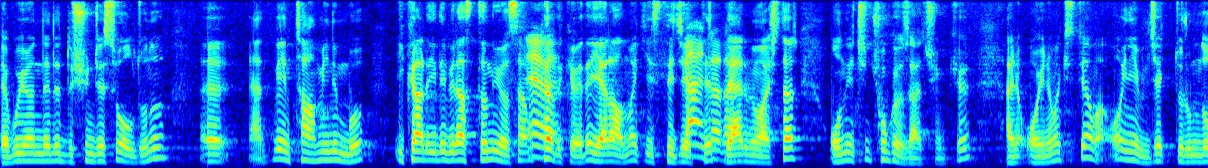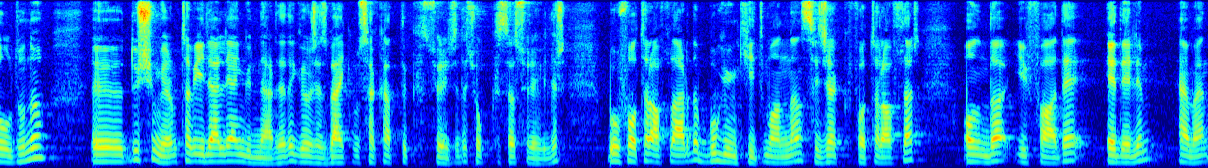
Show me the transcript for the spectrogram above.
Ve bu yönde de düşüncesi olduğunu e, yani benim tahminim bu. Icardi'yi de biraz tanıyorsam Evet. Kadıköy'de yer almak isteyecektir. De. Derbi maçlar onun için çok özel çünkü. Hani oynamak istiyor ama oynayabilecek durumda olduğunu e, düşünmüyorum. Tabii ilerleyen günlerde de göreceğiz. Belki bu sakatlık süreci de çok kısa sürebilir. Bu fotoğraflarda bugünkü idmandan sıcak fotoğraflar. Onu da ifade edelim. Hemen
